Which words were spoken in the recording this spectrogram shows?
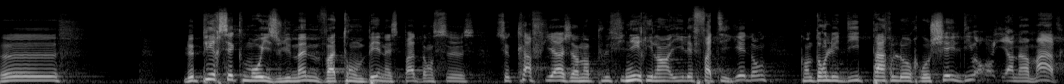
Euh, le pire, c'est que Moïse lui-même va tomber, n'est-ce pas, dans ce, ce à n'en plus finir. Il, il, est fatigué, donc quand on lui dit parle au rocher, il dit oh, il y en a marre.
